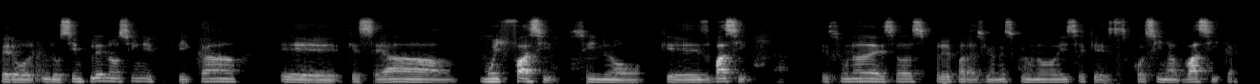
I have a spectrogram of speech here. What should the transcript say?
pero lo simple no significa eh, que sea muy fácil, sino que es básico. Es una de esas preparaciones que uno dice que es cocina básica,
